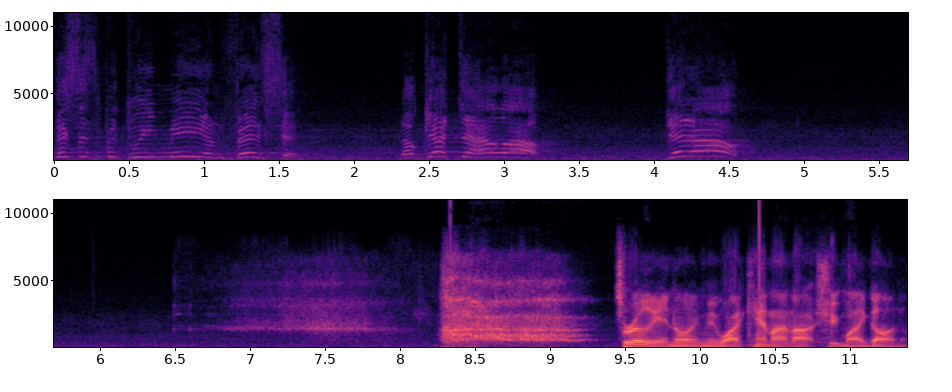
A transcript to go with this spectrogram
This is between me and Vincent. Now get the hell out. Get out. It's really annoying me. Why can't I not shoot my gun?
